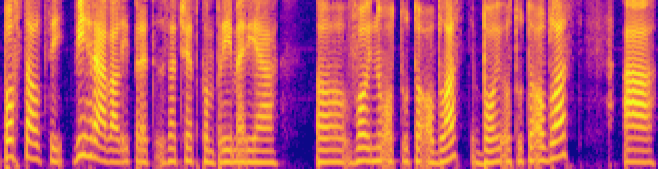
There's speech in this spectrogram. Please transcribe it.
povstalci vyhrávali pred začiatkom prímeria vojnu o túto oblasť, boj o túto oblasť a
